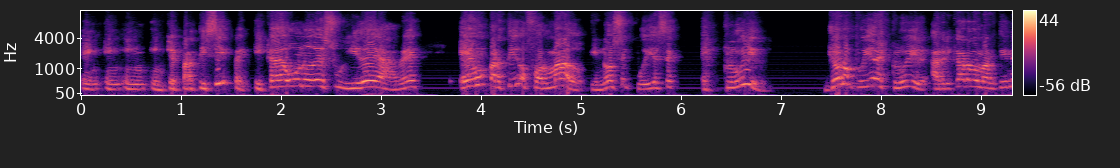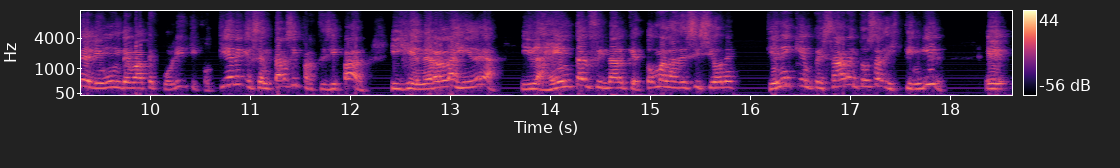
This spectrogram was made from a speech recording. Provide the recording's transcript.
en, que participe y cada uno de sus ideas. Es un partido formado y no se pudiese excluir. Yo no pudiera excluir a Ricardo Martinelli en un debate político. Tiene que sentarse y participar y generar las ideas. Y la gente al final que toma las decisiones tiene que empezar entonces a distinguir. Eh,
